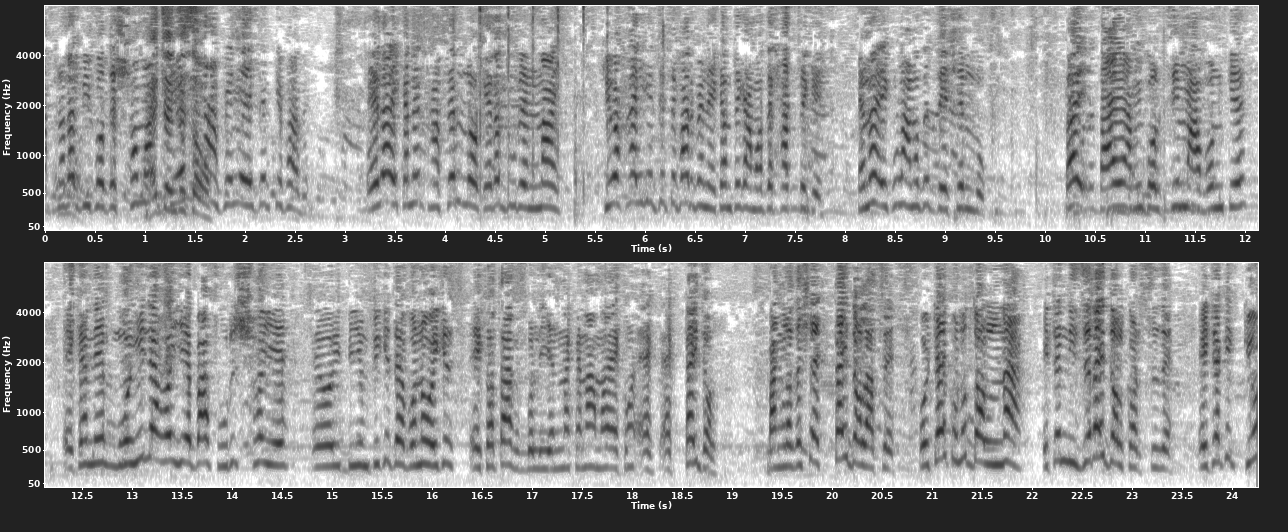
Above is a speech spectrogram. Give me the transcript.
আপনারা বিপদের সময় কেউ না পেলে এদেরকে পাবেন এরা এখানে কাছের লোক এরা দূরের নাই। কেউ হারিয়ে যেতে পারবেন এখান থেকে আমাদের হাত থেকে। কেন? এগুলো আমাদের দেশের লোক। তাই তাই আমি বলছি মা বোনকে এখানে মহিলা হইয়ে বা পুরুষ হইয়ে ওই বিএমপি কে দেবো না ওই এই কথা আর বলিয়েন না কেন আমরা এখন একটাই দল। বাংলাদেশে একটাই দল আছে ওইটাই কোনো দল না এটা নিজেরাই দল করছে যে এটাকে কেউ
